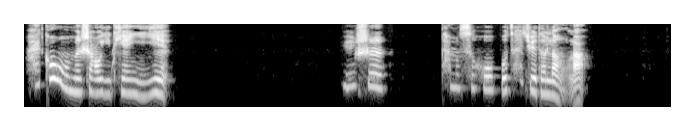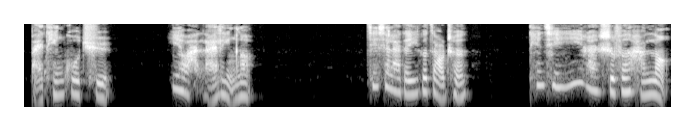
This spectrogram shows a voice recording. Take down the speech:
还够我们烧一天一夜。于是，他们似乎不再觉得冷了。白天过去，夜晚来临了。接下来的一个早晨，天气依然十分寒冷，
